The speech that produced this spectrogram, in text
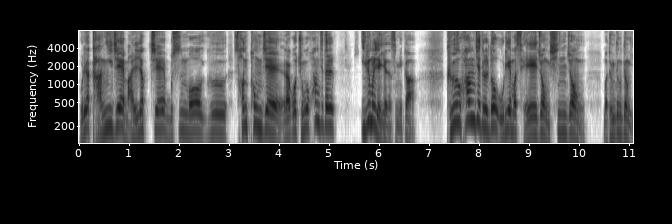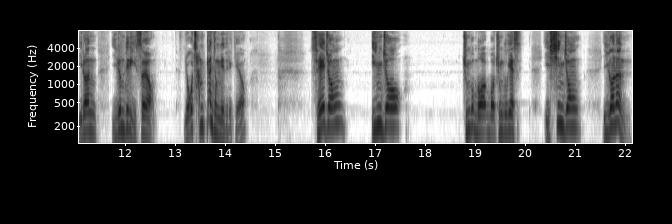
우리가 강희제, 만력제, 무슨 뭐 그 선통제라고 중국 황제들 이름을 얘기하지 않습니까? 그 황제들도 우리의 뭐 세종, 신종, 뭐 등등등 이런 이름들이 있어요. 요거 잠깐 정리해 드릴게요. 세종, 인조, 중국 뭐, 뭐 중국의 이 신종 이거는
